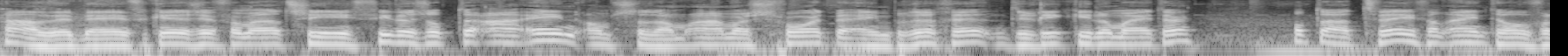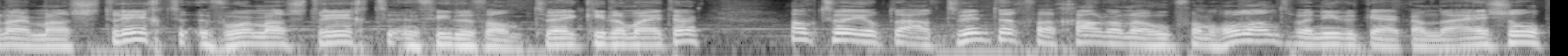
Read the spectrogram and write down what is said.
ANWB Verkeersinformatie. Files op de A1 Amsterdam-Amersfoort bij Eembrugge, 3 kilometer... Op de A2 van Eindhoven naar Maastricht. Voor Maastricht een file van 2 kilometer. Ook 2 op de A20 van Gouda naar Hoek van Holland... bij Nieuwekerk aan de IJssel.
